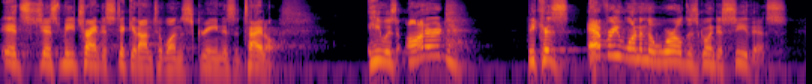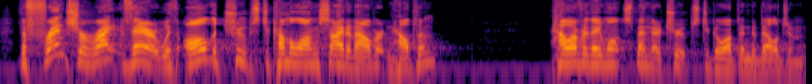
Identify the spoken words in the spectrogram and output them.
it's just me trying to stick it onto one screen as a title. He was honored because everyone in the world is going to see this. The French are right there with all the troops to come alongside of Albert and help him. However, they won't spend their troops to go up into Belgium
